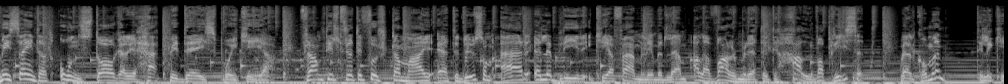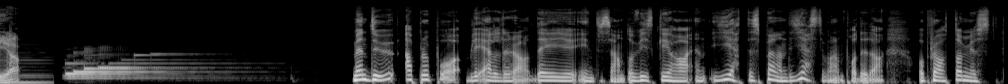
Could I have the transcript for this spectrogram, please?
Missa inte att onsdagar är happy days på IKEA. Fram till 31 maj äter du som är eller blir IKEA Family-medlem alla varmrätter till halva priset. Välkommen till IKEA. Men du, apropå bli äldre då, det är ju intressant och vi ska ju ha en jättespännande gäst i vår podd idag och prata om just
